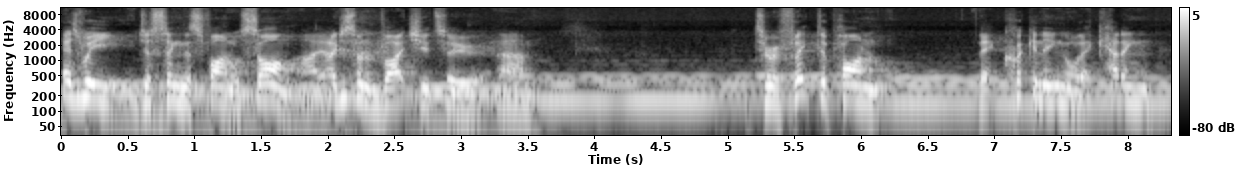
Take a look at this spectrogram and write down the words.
As we just sing this final song, I, just want to invite you to, um, to reflect upon that quickening or that cutting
